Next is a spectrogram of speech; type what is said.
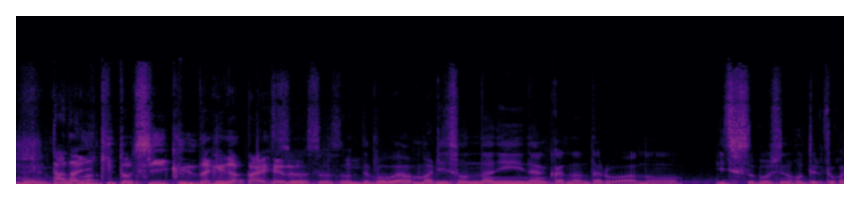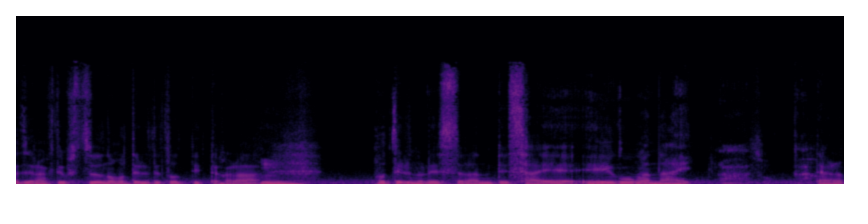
もうただ生きとし行くだけが大変そうそうそう、で僕はあんまりそんなになんかなんだろう。あの5つ星のホテルとかじゃなくて普通のホテルで取っていったから、うん、ホテルのレストランでさえ英語がない、うん、ああそっか。だから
